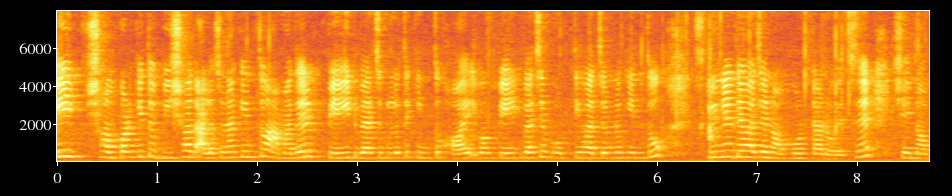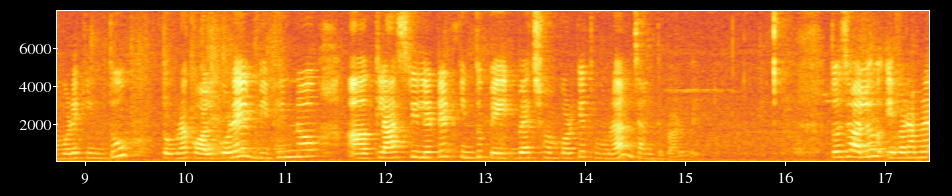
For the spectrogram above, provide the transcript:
এই সম্পর্কিত বিশদ আলোচনা কিন্তু আমাদের পেইড ব্যাচগুলোতে কিন্তু হয় এবং পেইড ব্যাচে ভর্তি হওয়ার জন্য কিন্তু স্ক্রিনে দেওয়া যে নম্বরটা রয়েছে, সেই নম্বরে কিন্তু তোমরা কল করে বিভিন্ন ক্লাস রিলেটেড কিন্তু পেইড ব্যাচ সম্পর্কে তোমরা জানতে পারবে। তো চলো, এবার আমরা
